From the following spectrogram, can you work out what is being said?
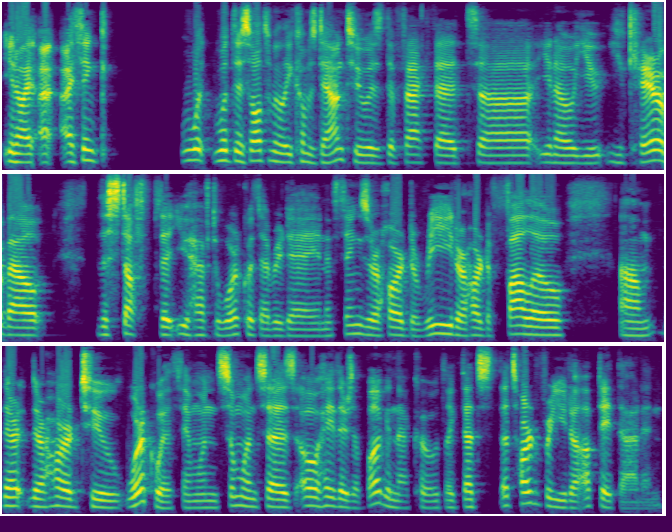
you know, I, I, think what what this ultimately comes down to is the fact that uh, you know you you care about the stuff that you have to work with every day, and if things are hard to read or hard to follow. Um, they're they're hard to work with, and when someone says, "Oh, hey, there's a bug in that code," like that's that's hard for you to update that, and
